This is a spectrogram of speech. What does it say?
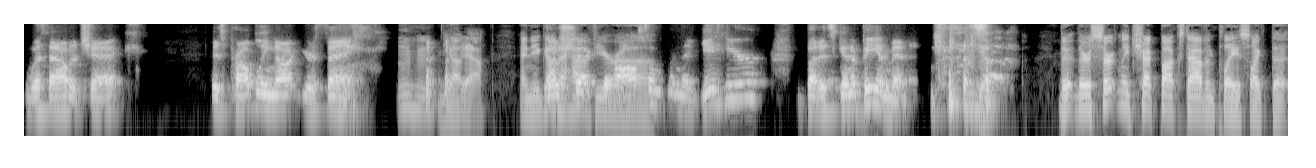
without a check, it's probably not your thing. Mhm. Yeah. Yeah. And you got to Those have checks your are uh, awesome when they get here, but it's going to be a minute. Yeah. There, there's certainly checkbox to have in place, like the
